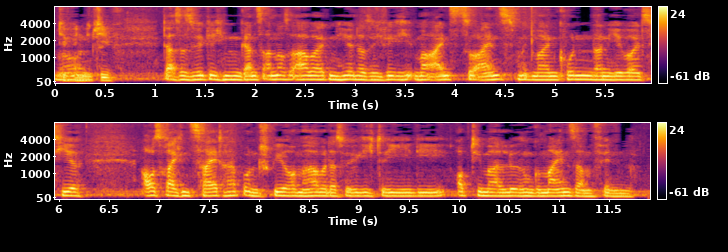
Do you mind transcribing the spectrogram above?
Definitiv. Und das ist wirklich ein ganz anderes Arbeiten hier, dass ich wirklich immer eins zu eins mit meinen Kunden dann jeweils hier ausreichend Zeit habe und Spielraum habe, dass wir wirklich die, die optimale Lösung gemeinsam finden.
